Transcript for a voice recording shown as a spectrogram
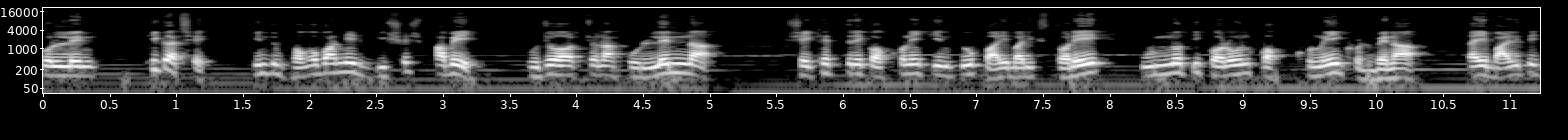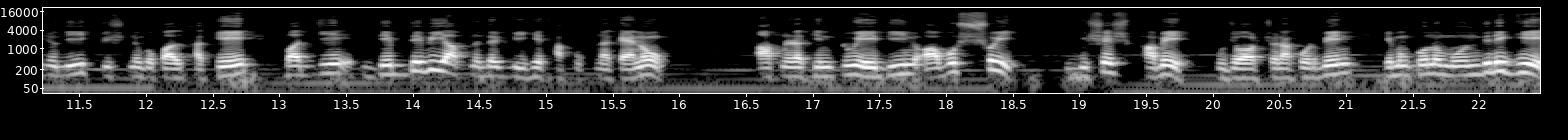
করলেন, ঠিক আছে, কিন্তু ভগবানের বিশেষভাবে পুজো অর্চনা করলেন না। সেক্ষেত্রে কখনোই কিন্তু পারিবারিক স্তরে উন্নতিকরণ কখনোই ঘটবে না। তাই বাড়িতে যদি কৃষ্ণ গোপাল থাকে বা যে দেবদেবী আপনাদের গৃহে থাকুক না কেন, আপনারা কিন্তু এই দিন অবশ্যই বিশেষভাবে পুজো অর্চনা করবেন এবং কোনো মন্দিরে গিয়ে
